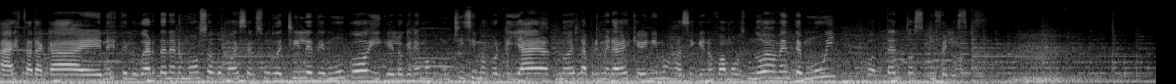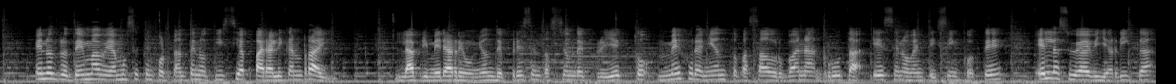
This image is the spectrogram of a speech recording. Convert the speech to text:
a estar acá en este lugar tan hermoso como es el sur de Chile, Temuco, y que lo queremos muchísimo porque ya no es la primera vez que venimos, así que nos vamos nuevamente muy contentos y felices. En otro tema, veamos esta importante noticia para Ray. La primera reunión de presentación del proyecto Mejoramiento Pasada Urbana Ruta S95T en la ciudad de Villarrica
